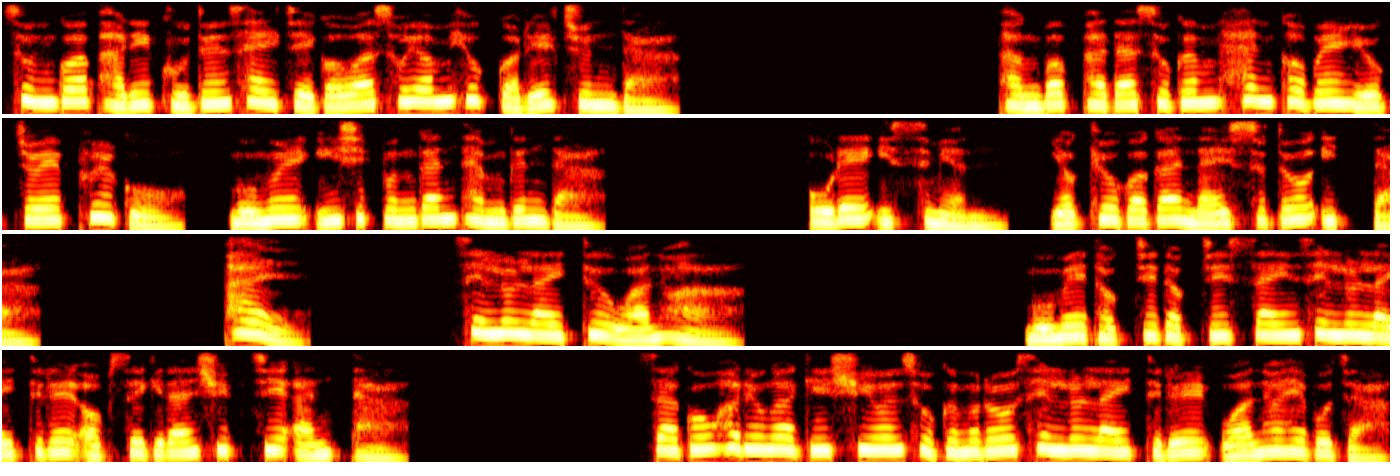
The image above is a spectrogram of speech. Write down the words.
손과 발이 굳은 살 제거와 소염 효과를 준다. 방법 바다 소금 한 컵을 욕조에 풀고 몸을 20분간 담근다. 오래 있으면 역효과가 날 수도 있다. 8. 셀룰라이트 완화 몸에 덕지덕지 쌓인 셀룰라이트를 없애기란 쉽지 않다. 싸고 활용하기 쉬운 소금으로 셀룰라이트를 완화해보자.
